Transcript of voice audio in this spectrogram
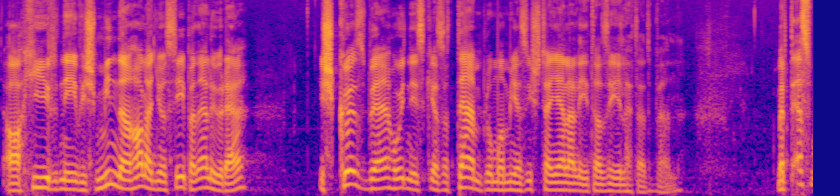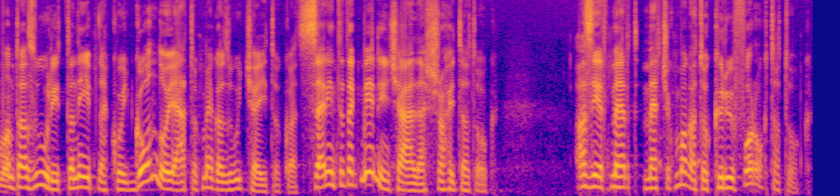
a hírnév is, minden haladjon szépen előre, és közben hogy néz ki az a templom, ami az Isten jelenlét az életedben. Mert ezt mondta az Úr itt a népnek, hogy gondoljátok meg az útjaitokat. Szerintetek miért nincs áldás rajtatok? Azért, mert, mert csak magatok körül forogtatok.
